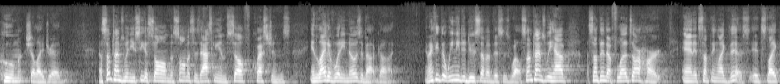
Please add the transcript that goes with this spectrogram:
whom shall I dread? Now, sometimes when you see a psalm, the psalmist is asking himself questions in light of what he knows about God. And I think that we need to do some of this as well. Sometimes we have something that floods our heart, and it's something like this it's like,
